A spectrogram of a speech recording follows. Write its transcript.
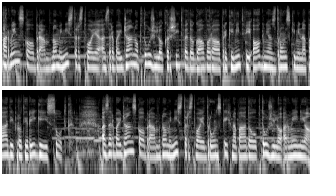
Armensko obrambno ministrstvo je Azerbajdžan obtožilo kršitve dogovora o prekinitvi ognja z dronskimi napadi proti regiji Sotk. Azerbajdžansko obrambno ministrstvo je dronskih napadov obtožilo Armenijo.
